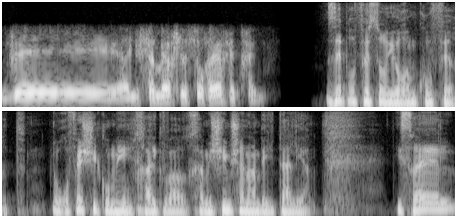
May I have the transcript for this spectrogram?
ואני שמח לשוחח איתכם. זה פרופסור יורם קופרט. הוא רופא שיקומי, חי כבר 50 שנה באיטליה. ישראל,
